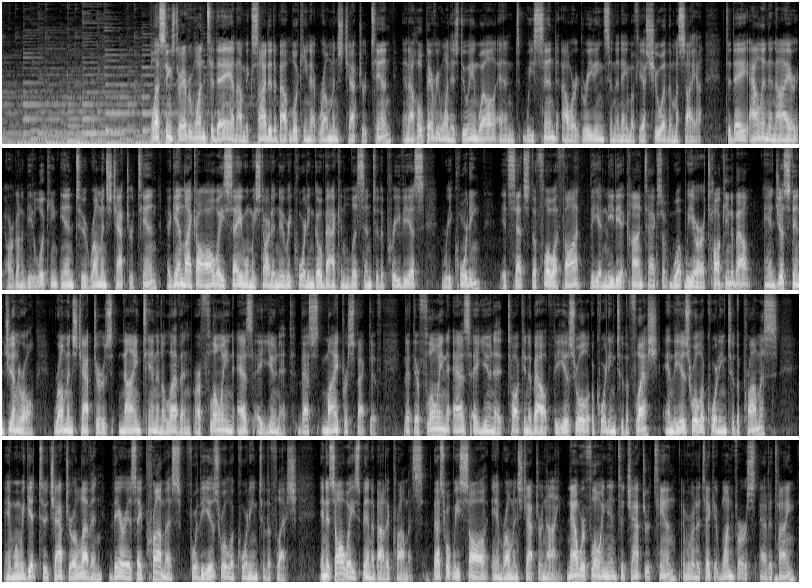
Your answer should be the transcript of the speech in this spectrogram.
Blessings to everyone today, and I'm excited about looking at Romans chapter 10. And I hope everyone is doing well, and we send our greetings in the name of Yeshua the Messiah. Today, Alan and I are, are, going to be looking into Romans chapter 10. Again, like I always say when we start a new recording, go back and listen to the previous recording. It sets the flow of thought, the immediate context of what we are talking about, and just in general, Romans chapters 9, 10, and 11 are flowing as a unit. That's my perspective, that they're flowing as a unit, talking about the Israel according to the flesh and the Israel according to the promise. And when we get to chapter 11, there is a promise for the Israel according to the flesh. And it's always been about a promise. That's what we saw in Romans chapter 9. Now we're flowing into chapter 10, and we're going to take it one verse at a time.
